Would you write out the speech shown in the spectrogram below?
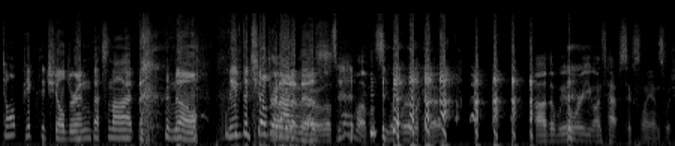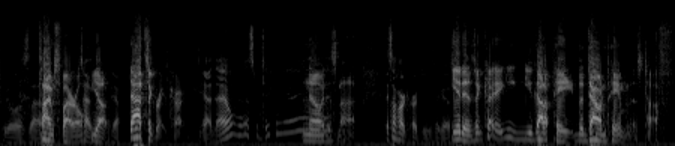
don't pick the children. That's not no. Leave the children no, out no, of no, this. Let's pull them up. Let's see what we're looking at. Uh, the wheel where you untap six lands. Which wheel is that? Time Spiral. Time yeah. Spiral, yeah. that's a great card. Yeah, I don't think that's been taken yet. No, it is not. It's a hard card to use, I guess. It is. It, you, you got to pay. The down payment is tough.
